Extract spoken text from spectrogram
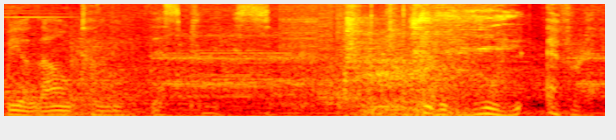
be allowed to leave this place. He would ruin everything.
